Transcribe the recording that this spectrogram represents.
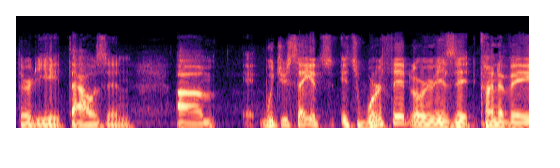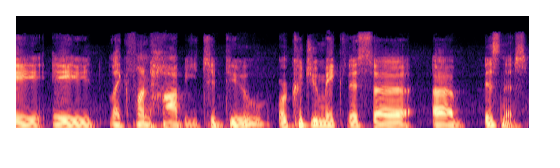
thirty-eight thousand. Um, would you say it's it's worth it, or is it kind of a a like fun hobby to do, or could you make this a a business?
